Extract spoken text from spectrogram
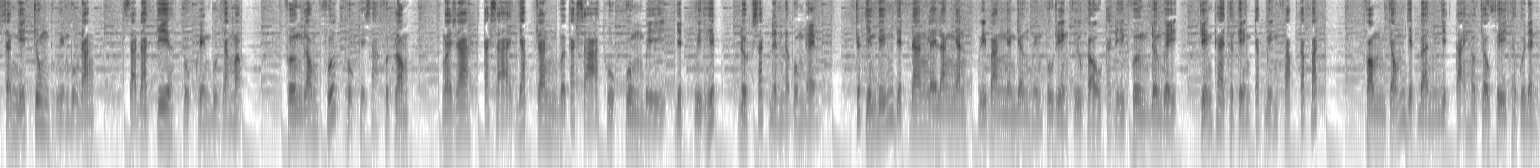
xã Nghĩa Trung thuộc huyện Bù Đăng, xã Đa Kia thuộc huyện Bù Gia Mập, phường Long Phước thuộc thị xã Phước Long. Ngoài ra, các xã giáp ranh với các xã thuộc vùng bị dịch uy hiếp được xác định là vùng đệm. Trước diễn biến dịch đang lây lan nhanh, Ủy ban Nhân dân huyện Phú Riềng yêu cầu các địa phương, đơn vị triển khai thực hiện các biện pháp cấp bách phòng chống dịch bệnh dịch tả heo châu Phi theo quy định,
